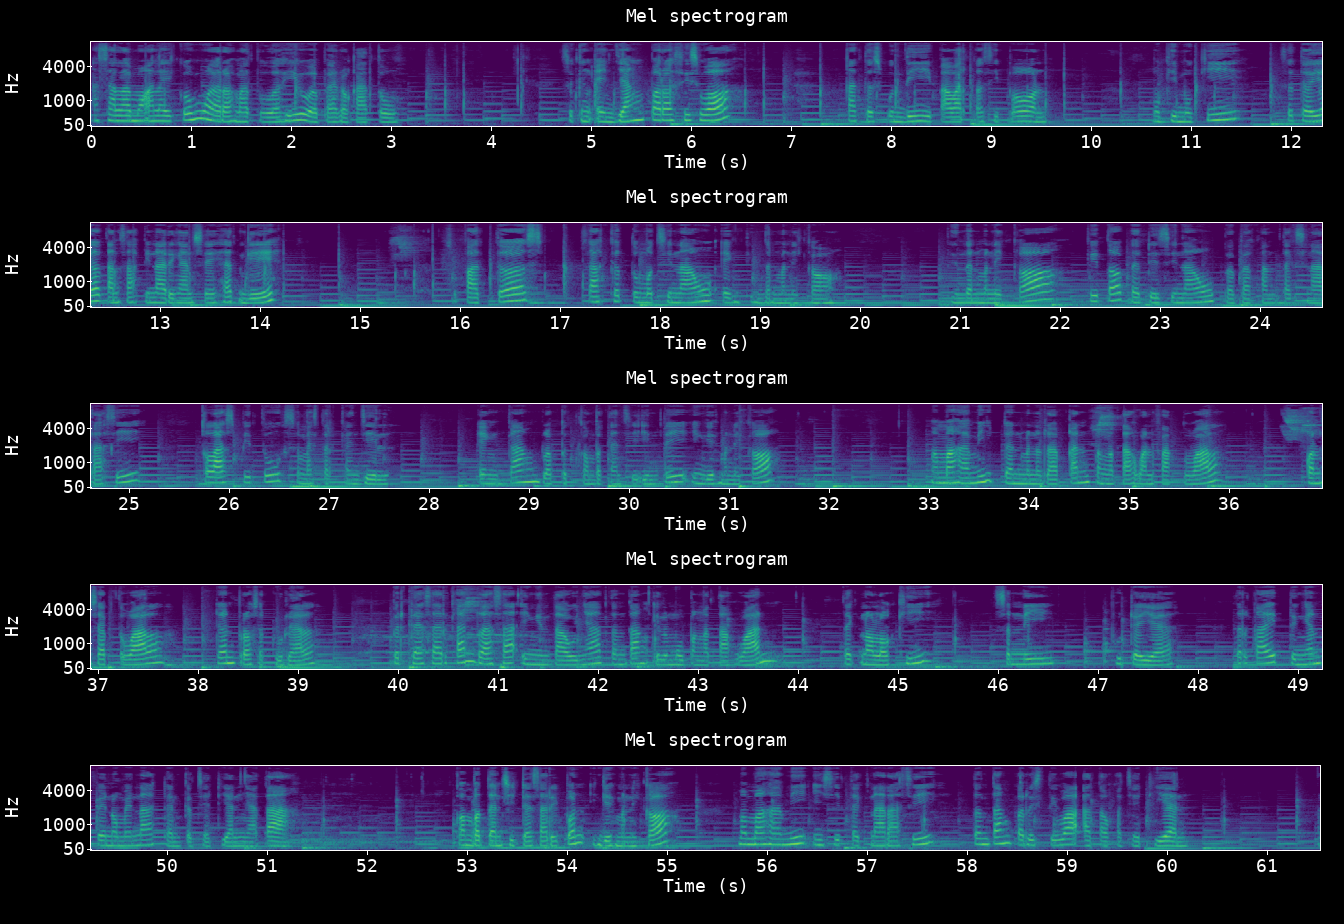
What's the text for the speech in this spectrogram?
Assalamualaikum warahmatullahi wabarakatuh. Sugeng enjang para siswa. Kados pundi pawartosipun? Mugi-mugi sedaya tansah pinaringan sehat nggih. Supados saged tumut sinau ing dinten menika. Dinten menika kita badhe sinau babagan teks narasi kelas pitu semester ganjil. Engkang mlebet kompetensi inti inggih menika memahami dan menerapkan pengetahuan faktual, konseptual, dan prosedural berdasarkan rasa ingin tahunya tentang ilmu pengetahuan, teknologi, seni, budaya terkait dengan fenomena dan kejadian nyata. Kompetensi dasaripun inggih menika memahami isi teks narasi tentang peristiwa atau kejadian.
